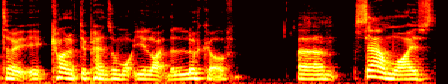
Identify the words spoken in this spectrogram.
so it kind of depends on what you like the look of. Um, sound wise,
